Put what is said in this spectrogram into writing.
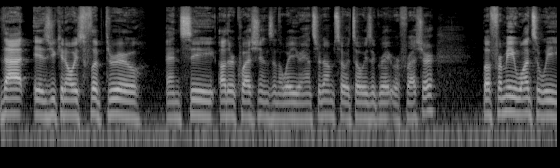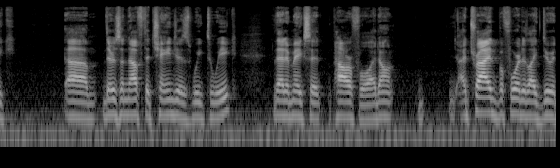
that is you can always flip through and see other questions and the way you answered them. So it's always a great refresher. But for me, once a week, um, there's enough that changes week to week that it makes it powerful. I don't I tried before to like do a,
